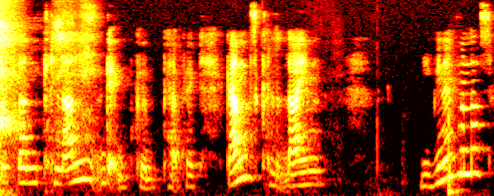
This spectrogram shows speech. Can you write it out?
gibt dann klein, perfekt, ganz klein, wie, wie nennt man das?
